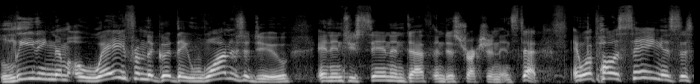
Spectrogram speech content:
leading them away from the good they wanted to do and into sin and death and destruction instead. And what Paul is saying is this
